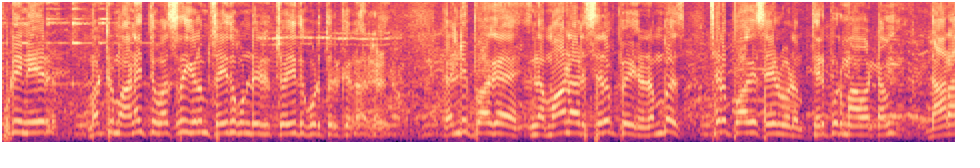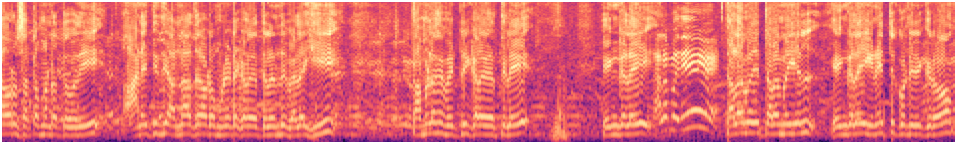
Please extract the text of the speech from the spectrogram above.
குடிநீர் மற்றும் அனைத்து வசதிகளும் செய்து கொண்டு செய்து கொடுத்திருக்கிறார்கள். கண்டிப்பாக இந்த மாநாடு சிறப்பு ரொம்ப சிறப்பாக செயல்படும். திருப்பூர் மாவட்டம் தாராபுரம் சட்டமன்ற தொகுதி அனைத்து இந்திய அண்ணா திராவிட முன்னேற்ற கழகத்திலிருந்து விலகி தமிழக வெற்றி கழகத்திலே எங்களை தளபதி! தலைமையில் எங்களை இணைத்துக் கொண்டிருக்கிறோம்.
